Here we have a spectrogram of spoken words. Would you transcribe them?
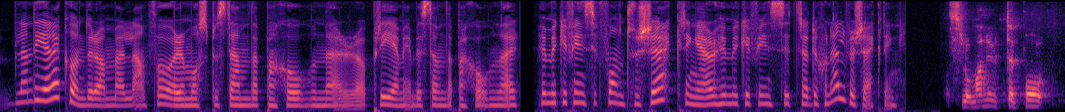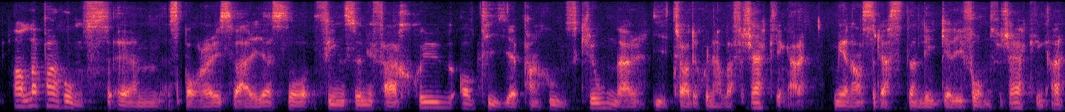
bland era kunder då, mellan förmånsbestämda pensioner och premiebestämda pensioner? Hur mycket finns i fondförsäkringar och hur mycket finns i traditionell försäkring? Slår man ut det på alla pensionssparare i Sverige så finns ungefär 7 av 10 pensionskronor i traditionella försäkringar medan resten ligger i fondförsäkringar.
